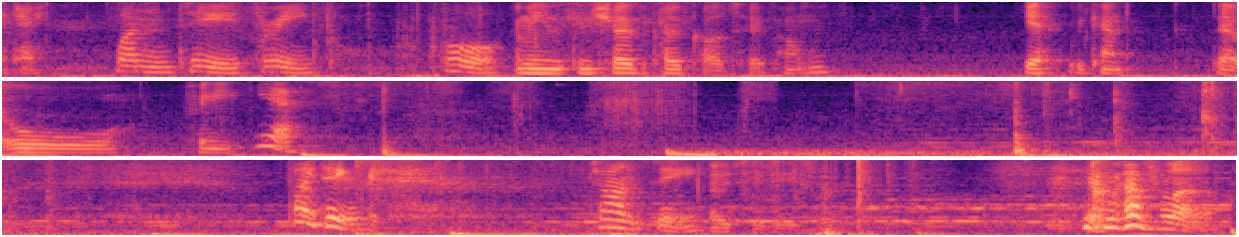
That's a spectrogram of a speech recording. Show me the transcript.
Okay. One, two, three, four. Oh. I mean, we can show the code cards here, can't we? Yeah, we can. They're all thingy. Yes. Fighting. Chansey. OCDs. Graveler.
